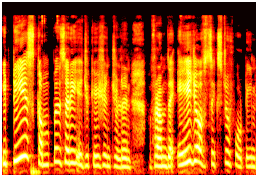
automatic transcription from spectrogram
It is compulsory education children from the age of 6 to 14.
